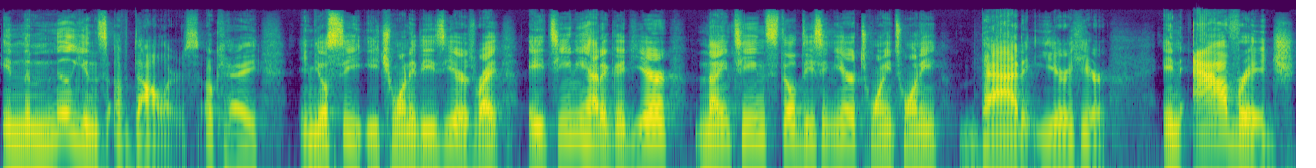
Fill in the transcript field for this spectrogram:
in the millions of dollars, okay? And you'll see each one of these years, right? 18, he had a good year. 19, still decent year. 2020, bad year here. An average,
